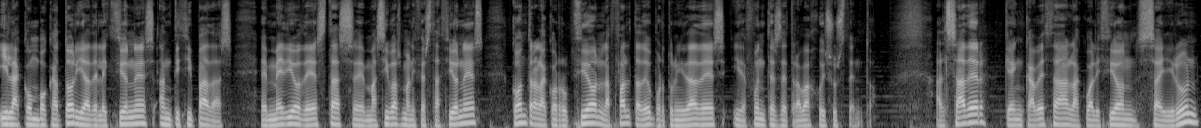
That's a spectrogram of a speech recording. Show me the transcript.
y la convocatoria de elecciones anticipadas en medio de estas eh, masivas manifestaciones contra la corrupción, la falta de oportunidades y de fuentes de trabajo y sustento. Al-Sadr, que encabeza la coalición Sairun,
